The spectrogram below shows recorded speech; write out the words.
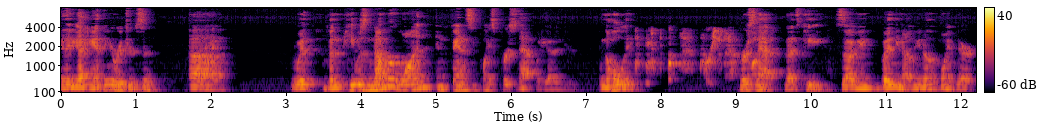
And then you got Anthony Richardson. Uh, with the he was number one in fantasy points per snap when he got injured in the whole league. Per snap. Per snap, that's key. So I mean, but you know, you know the point there.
